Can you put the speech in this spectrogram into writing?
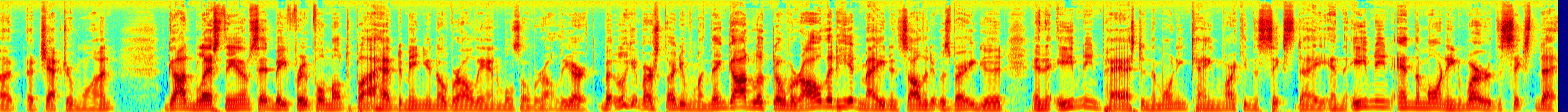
uh, uh chapter 1, God blessed them, said, Be fruitful, multiply, have dominion over all the animals, over all the earth. But look at verse 31. Then God looked over all that he had made and saw that it was very good. And the evening passed, and the morning came, marking the sixth day. And the evening and the morning were the sixth day.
